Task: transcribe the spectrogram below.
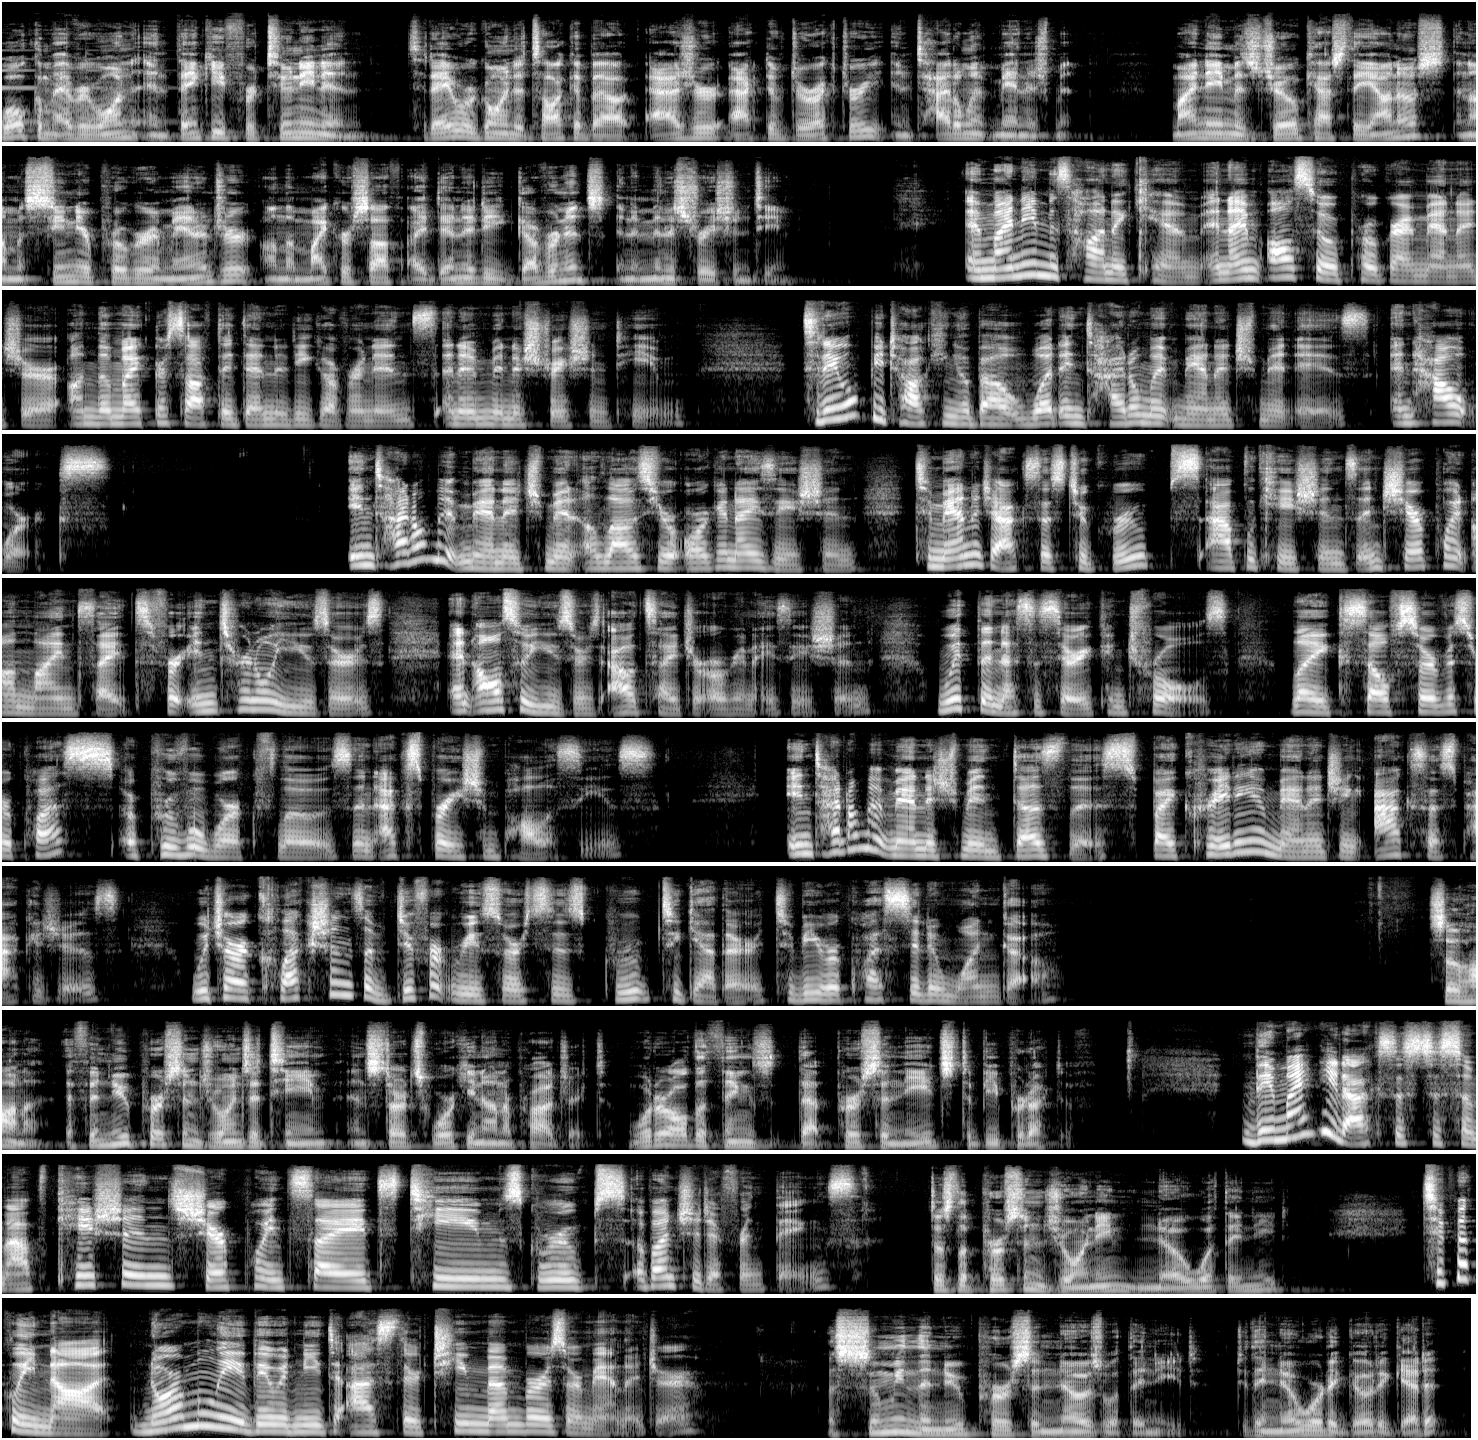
Welcome, everyone, and thank you for tuning in. Today we're going to talk about Azure Active Directory Entitlement Management. My name is Joe Castellanos, and I'm a Senior Program Manager on the Microsoft Identity Governance and Administration team. And my name is Hana Kim, and I'm also a Program Manager on the Microsoft Identity Governance and Administration team. Today we'll be talking about what entitlement management is and how it works. Entitlement management allows your organization to manage access to groups, applications, and SharePoint Online sites for internal users and also users outside your organization with the necessary controls, like self-service requests, approval workflows, and expiration policies. Entitlement management does this by creating and managing access packages, which are collections of different resources grouped together to be requested in one go. So Hana, if a new person joins a team and starts working on a project, what are all the things that person needs to be productive? They might need access to some applications, SharePoint sites, teams, groups, a bunch of different things. Does the person joining know what they need? Typically not. Normally, they would need to ask their team members or manager. Assuming the new person knows what they need, do they know where to go to get it?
